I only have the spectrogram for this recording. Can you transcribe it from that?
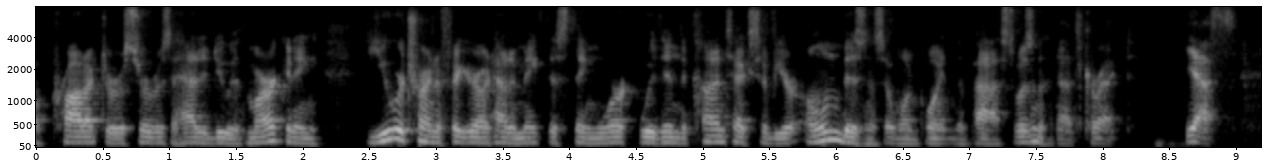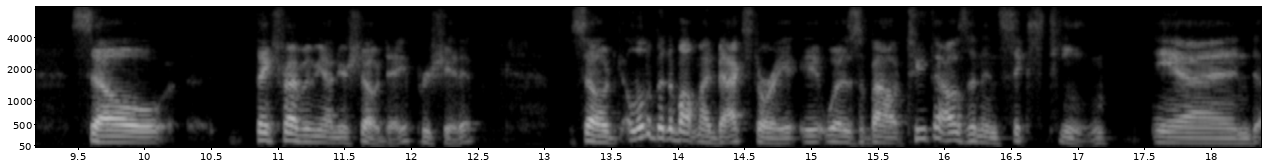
a, product or a service that had to do with marketing you were trying to figure out how to make this thing work within the context of your own business at one point in the past wasn't it? That's correct. Yes. So thanks for having me on your show dave. Appreciate it. So a little bit about my backstory. It was about 2016 and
